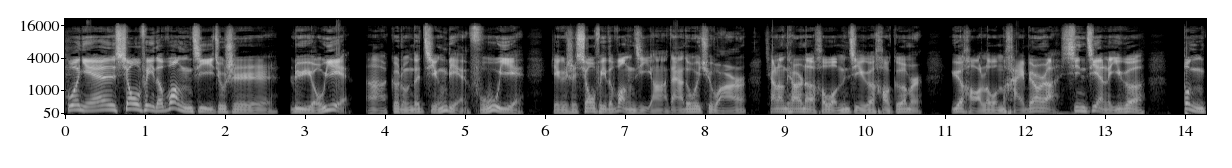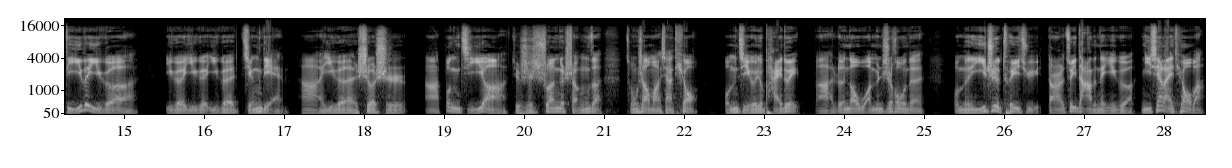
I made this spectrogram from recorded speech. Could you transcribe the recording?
过年消费的旺季就是旅游业啊，各种的景点服务业，这个是消费的旺季啊，大家都会去玩儿。前两天呢，和我们几个好哥们儿约好了，我们海边啊新建了一个蹦迪的一个一个一个一个景点啊，一个设施啊，蹦极啊，就是拴个绳子从上往下跳，我们几个就排队啊，轮到我们之后呢，我们一致推举胆儿最大的那一个，你先来跳吧，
